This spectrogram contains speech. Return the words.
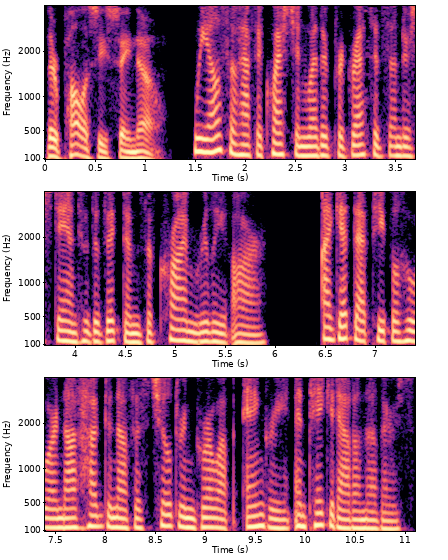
Their policies say no. We also have to question whether progressives understand who the victims of crime really are. I get that people who are not hugged enough as children grow up angry and take it out on others.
